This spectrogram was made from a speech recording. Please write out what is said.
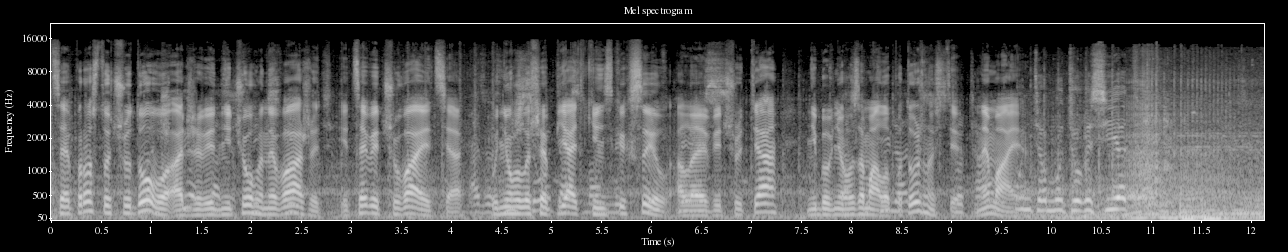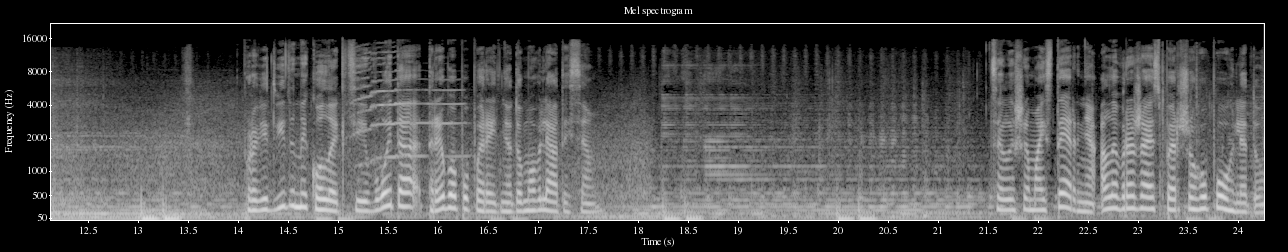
Це просто чудово, адже він нічого не важить, і це відчувається. У нього лише 5 кінських сил, але відчуття, ніби в нього замало потужності, немає. Про відвідини колекції Войта треба попередньо домовлятися. Це лише майстерня, але вражає з першого погляду.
